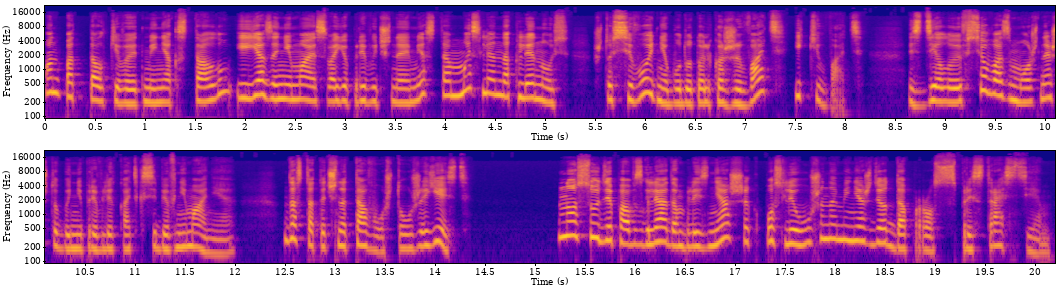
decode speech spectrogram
Он подталкивает меня к столу, и я, занимая свое привычное место, мысленно клянусь, что сегодня буду только жевать и кивать. Сделаю все возможное, чтобы не привлекать к себе внимания. Достаточно того, что уже есть. Но, судя по взглядам близняшек, после ужина меня ждет допрос с пристрастием.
